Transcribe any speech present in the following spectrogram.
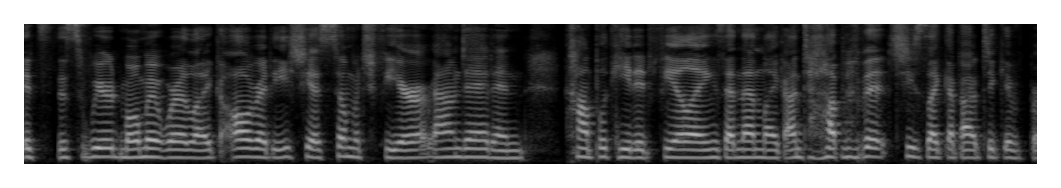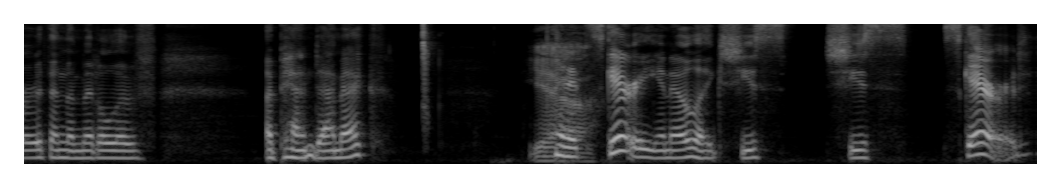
It's this weird moment where, like, already she has so much fear around it and complicated feelings. And then, like, on top of it, she's like about to give birth in the middle of a pandemic. Yeah. And it's scary, you know, like she's she's scared.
